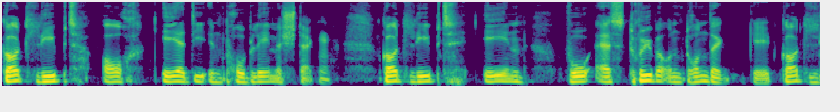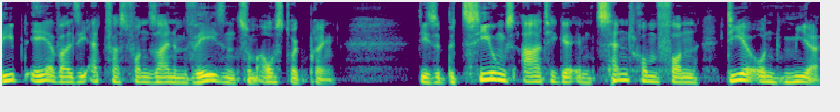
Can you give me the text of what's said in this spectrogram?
Gott liebt auch Ehe, die in Probleme stecken. Gott liebt Ehen, wo es drüber und drunter geht. Gott liebt Ehe, weil sie etwas von seinem Wesen zum Ausdruck bringen diese Beziehungsartige im Zentrum von dir und mir,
